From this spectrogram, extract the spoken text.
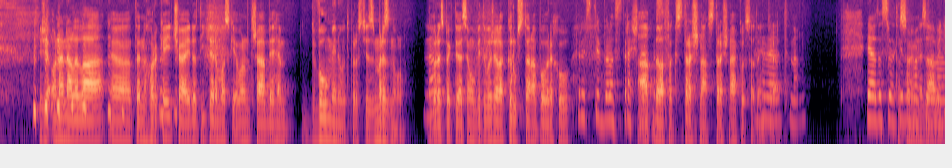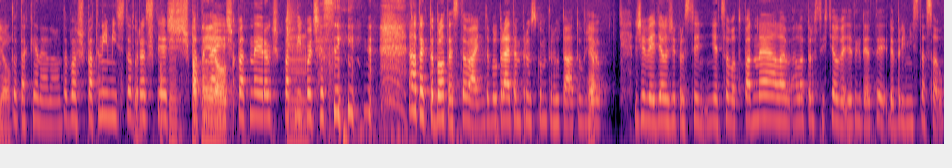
že ona nalila uh, ten horký čaj do té termosky a on třeba během dvou minut prostě zmrznul. No. Nebo respektive se mu vytvořila krusta na povrchu. Prostě byla strašná A kosa. byla fakt strašná, strašná kosa tenkrát. No. Jo, to, se to jsem jim nezáviděl. No. To taky ne, no. To bylo špatný místo, to prostě špatný, špatný, špatný rok, špatný, rok, špatný hmm. počasí. no tak to bylo testování, to byl právě ten průzkum trhu tátů, že, že věděl, že prostě něco odpadne, ale, ale prostě chtěl vědět, kde ty dobrý místa jsou.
